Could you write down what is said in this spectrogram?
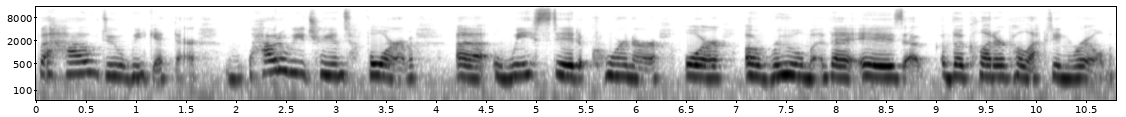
but how do we get there? How do we transform a wasted corner or a room that is the clutter collecting room?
